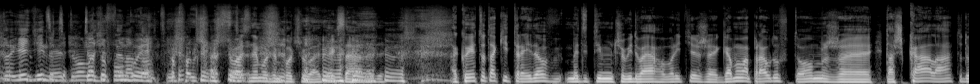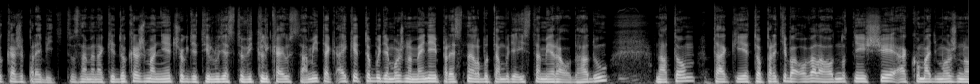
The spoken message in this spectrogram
to jediné Čo- čo dôležité funguje? To, Už vás nemôžem počúvať, ak sa hádate. Ako je to taký trade-off medzi tým, čo vy dvaja hovoríte, že Gabo má pravdu v tom, že tá škála to dokáže prebiť. To znamená, keď dokáže mať niečo, kde tí ľudia si to vyklikajú sami, tak aj keď to bude možno menej presné, lebo tam bude istá miera odhadu na tom, tak je to pre teba oveľa hodnotnejšie, ako mať možno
